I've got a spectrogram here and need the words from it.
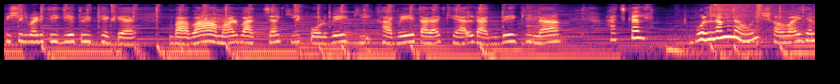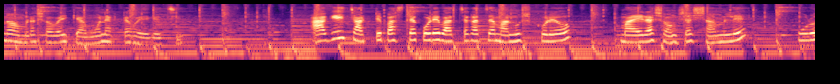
পিসির বাড়িতে গিয়ে তুই থেকে আয়। বাবা, আমার বাচ্চা কি করবে, কি খাবে, তারা খেয়াল রাখবে কি না? আজকাল বললাম না ওই, সবাই যেন আমরা সবাই কেমন একটা হয়ে গেছি। আগে চারটে পাঁচটা করে বাচ্চা কাচ্চা মানুষ করেও মায়েরা সংসার সামলে পুরো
